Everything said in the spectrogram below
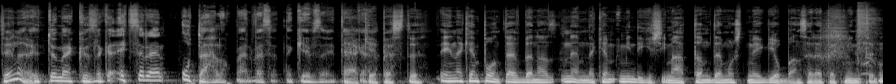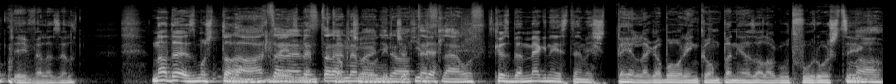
Tényleg? tömegközleked, egyszerűen utálok már vezetni, képzeljétek Elképesztő. Én nekem pont ebben az, nem, nekem mindig is imádtam, de most még jobban szeretek, mint évvel ezelőtt. Na, de ez most talán, Na, talán ez talán nem annyira csak a Teslához. Közben megnéztem, és tényleg a Boring Company az alagút fúrós cég. Na.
